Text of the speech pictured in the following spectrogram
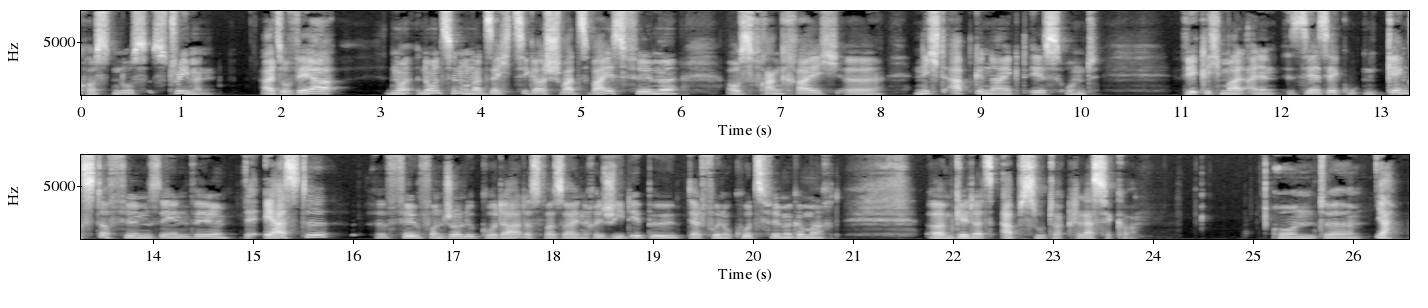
kostenlos streamen. Also wer 1960er Schwarz-Weiß-Filme aus Frankreich äh, nicht abgeneigt ist und wirklich mal einen sehr, sehr guten Gangsterfilm sehen will, der erste Film von Jean-Luc Godard, das war sein Regiedebüt. Der hat vorher nur Kurzfilme gemacht. Ähm, gilt als absoluter Klassiker. Und äh, ja,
